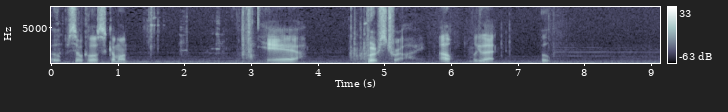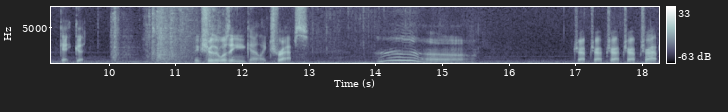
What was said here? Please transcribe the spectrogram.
Oh, so close. Come on. Yeah. First try. Oh, look at that. Oh. Okay, good. Make sure there wasn't any kind of like traps. Ah. Trap, trap, trap, trap, trap.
